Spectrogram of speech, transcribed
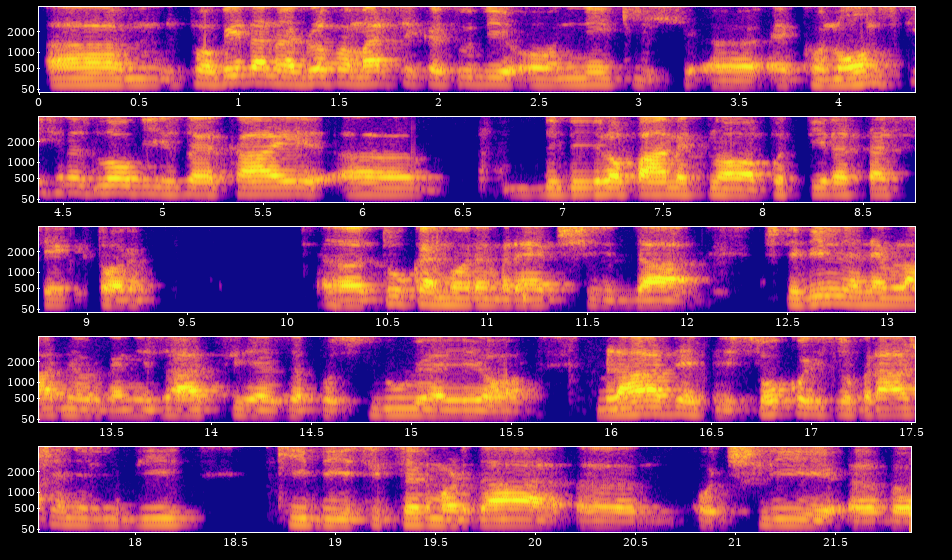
Um, povedano je bilo pa marsikaj tudi o nekih uh, ekonomskih razlogih, zakaj uh, bi bilo pametno podpirati ta sektor. Tukaj moram reči, da številne nevladne organizacije zaposlujejo mlade, visoko izobražene ljudi, ki bi sicer morda odšli v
